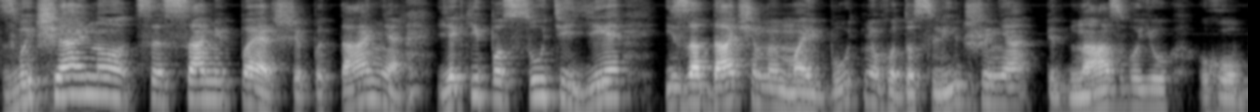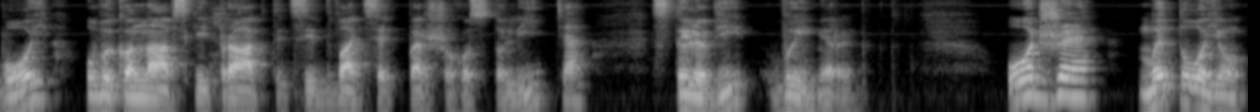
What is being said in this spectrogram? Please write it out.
Звичайно, це самі перші питання, які по суті є і задачами майбутнього дослідження під назвою Гобой у виконавській практиці 21 століття стильові виміри. Отже, метою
